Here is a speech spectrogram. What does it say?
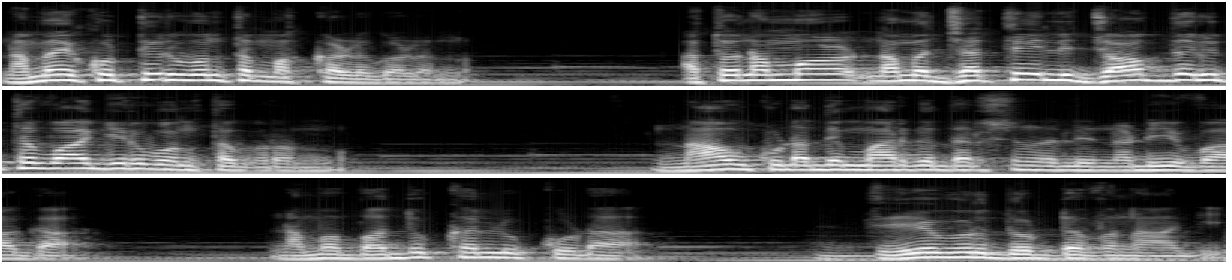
ನಮಗೆ ಕೊಟ್ಟಿರುವಂಥ ಮಕ್ಕಳುಗಳನ್ನು ಅಥವಾ ನಮ್ಮ ನಮ್ಮ ಜತೆಯಲ್ಲಿ ಜವಾಬ್ದಾರಿಯುತವಾಗಿರುವಂಥವರನ್ನು ನಾವು ಕೂಡ ಅದೇ ಮಾರ್ಗದರ್ಶನದಲ್ಲಿ ನಡೆಯುವಾಗ ನಮ್ಮ ಬದುಕಲ್ಲೂ ಕೂಡ ದೇವರು ದೊಡ್ಡವನಾಗಿ,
